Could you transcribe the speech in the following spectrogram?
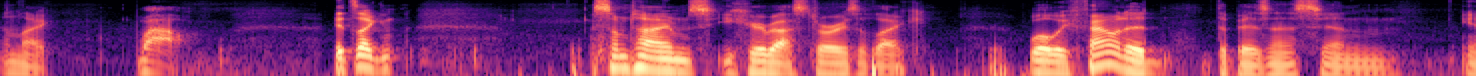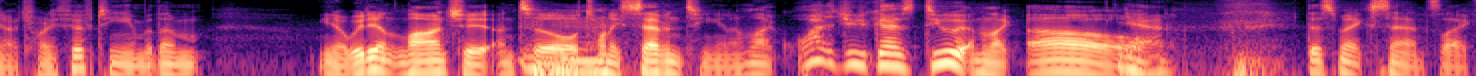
And like wow. It's like sometimes you hear about stories of like well we founded the business in you know 2015 but then you know we didn't launch it until Mhm. 2017 i'm like why did you guys do it? I'm like oh Yeah. this makes sense. Like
